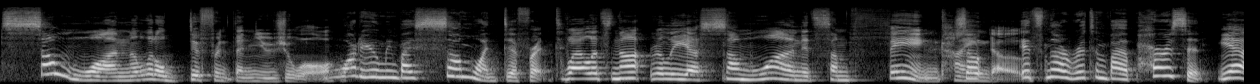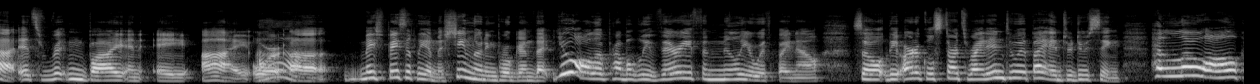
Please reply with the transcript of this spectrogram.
someone a little different than usual. What do you mean by someone different? Well, it's not really a someone, it's something kind so of. It's not written by a person. Yeah, it's written by an AI or ah. uh, basically a machine learning program that you all are probably very familiar with by now. So the article starts right into it by introducing Hello, all.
